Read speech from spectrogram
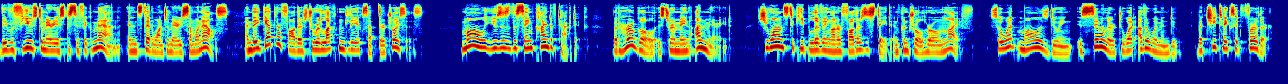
They refuse to marry a specific man and instead want to marry someone else, and they get their fathers to reluctantly accept their choices. Moll uses the same kind of tactic, but her goal is to remain unmarried. She wants to keep living on her father's estate and control her own life. So, what Moll is doing is similar to what other women do, but she takes it further,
